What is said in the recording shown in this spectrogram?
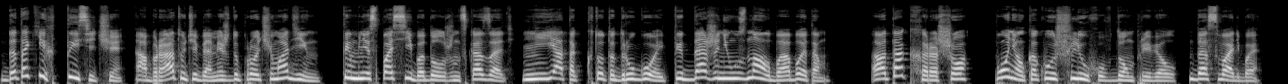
да таких тысячи, а брат у тебя, между прочим, один. Ты мне спасибо должен сказать. Не я, так кто-то другой. Ты даже не узнал бы об этом. А так хорошо. Понял, какую шлюху в дом привел. До свадьбы.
